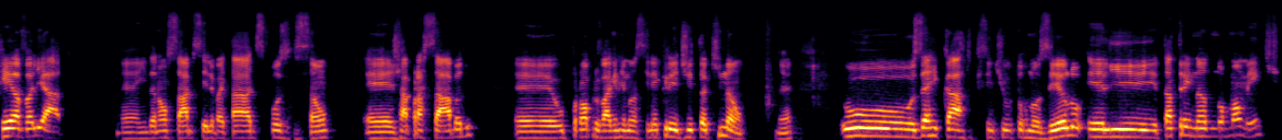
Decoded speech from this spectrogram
reavaliado. Né? Ainda não sabe se ele vai estar à disposição é, já para sábado. É, o próprio Wagner Mancini acredita que não. Né? O Zé Ricardo, que sentiu o tornozelo, ele está treinando normalmente,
